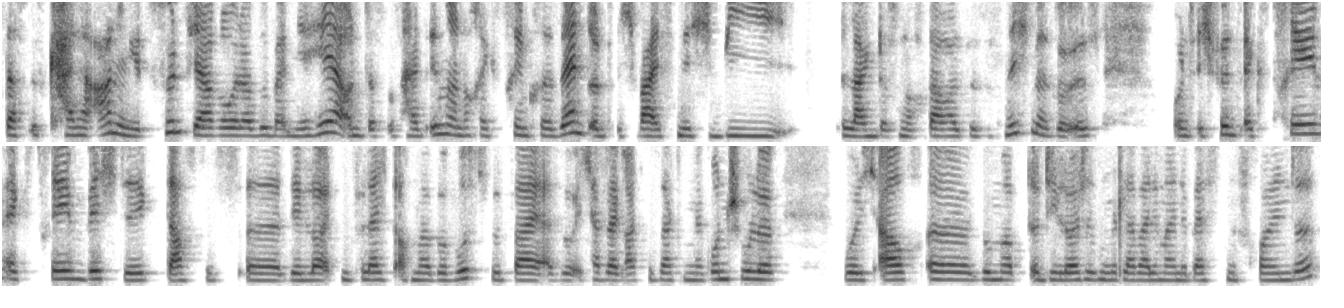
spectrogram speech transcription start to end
Das ist keine Ahnung, jetzt fünf Jahre oder so bei mir her und das ist halt immer noch extrem präsent und ich weiß nicht, wie lang das noch dauert, bis es nicht mehr so ist. Und ich finde es extrem, extrem wichtig, dass es äh, den Leuten vielleicht auch mal bewusst wird, weil, also ich habe ja gerade gesagt, in der Grundschule wurde ich auch äh, gemobbt und die Leute sind mittlerweile meine besten Freunde.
